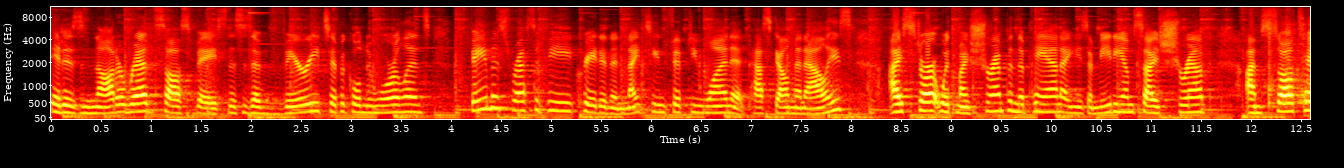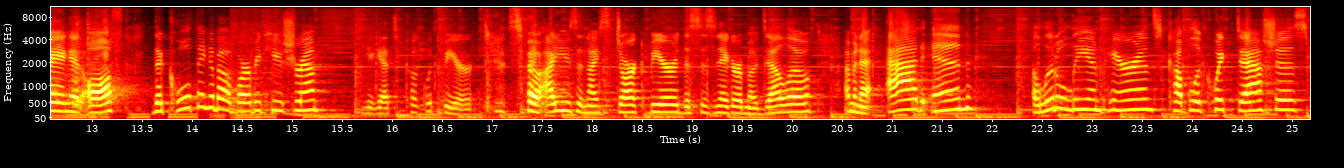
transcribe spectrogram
It is not a red sauce base. This is a very typical New Orleans famous recipe created in 1951 at Pascal Manale's. I start with my shrimp in the pan. I use a medium-sized shrimp. I'm sauteing it off. The cool thing about barbecue shrimp, you get to cook with beer. So I use a nice dark beer. This is Negra Modelo. I'm gonna add in a little Lea and Perrins, couple of quick dashes.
